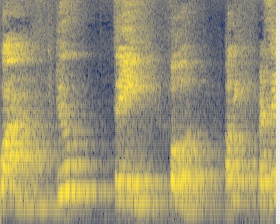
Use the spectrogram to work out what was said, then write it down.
one two three four okay फिर से?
